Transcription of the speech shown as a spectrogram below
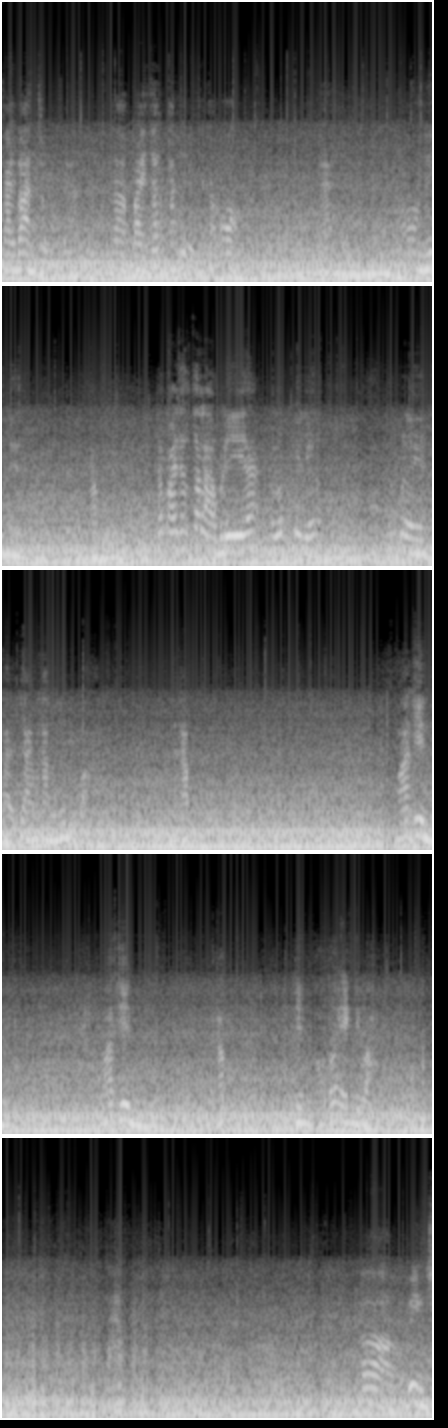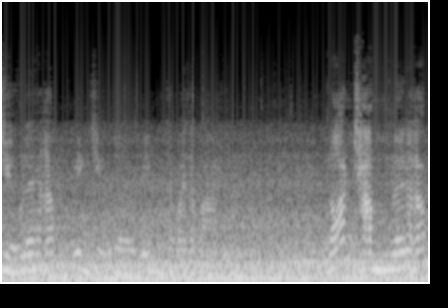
ใกล้บ้านสุดนะถ้าไปสักทางอื่นก็จะอ้อมนะอ้อมนิดนึงครับ ถ้าไปไปทางสระบุรีนะรถก็เยอะผมก็เลยตัดใจมาทางนี้ดีกว่านะครับ มาถิ่น มาถิ่นนะครับถิ่นของตัวเองดีกว่าก็วิ่งฉิวเลยนะครับ วิ่งฉิวเลยวิ่งสบายๆร้อนฉ่ำเลยนะครับ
